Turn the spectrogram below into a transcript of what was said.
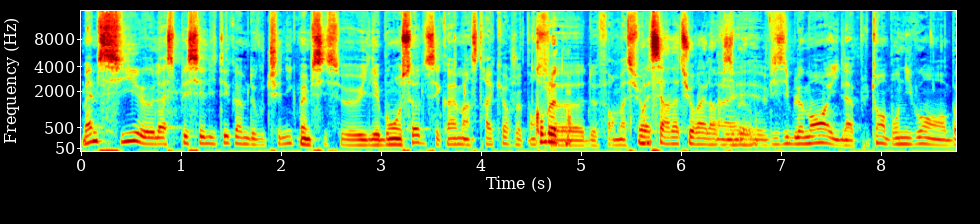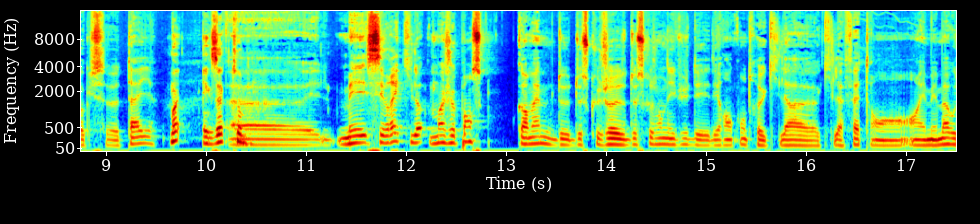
Même si euh, la spécialité quand même de Vucenic, même si ce- il est bon au sol, c'est quand même un striker, je pense, Complètement. euh, de formation. Ouais, c'est un naturel hein, visiblement. visiblement, il a plutôt un bon niveau en boxe euh, taille. Ouais, exactement. Euh, mais c'est vrai qu'il, moi je pense quand même de, de ce que je, de ce que j'en ai vu des, des rencontres qu'il a, qu'il a faites en, en MMA ou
